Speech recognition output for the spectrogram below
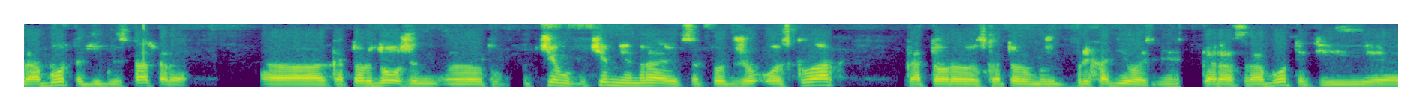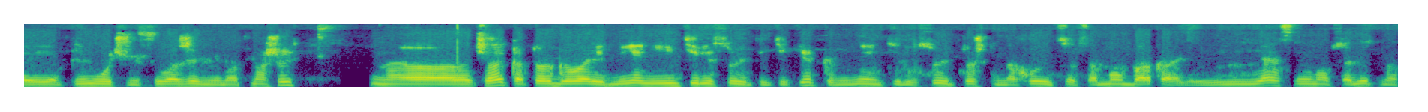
работа дегустатора, который должен, чем, чем мне нравится тот же Оз Кларк, которого, с которым приходилось несколько раз работать, и я к нему очень с уважением отношусь. А, человек, который говорит, меня не интересует этикетка, меня интересует то, что находится в самом бокале. И я с ним абсолютно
